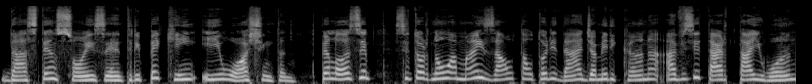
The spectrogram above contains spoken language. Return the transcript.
das tensões entre Pequim e Washington. Pelosi se tornou a mais alta autoridade americana a visitar Taiwan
